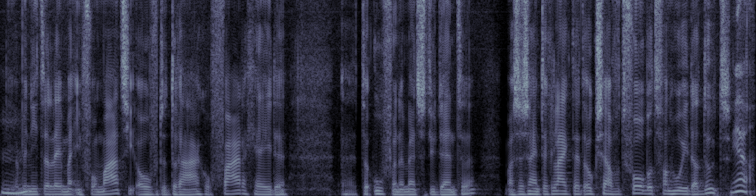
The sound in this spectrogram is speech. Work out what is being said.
Die hebben niet alleen maar informatie over te dragen of vaardigheden eh, te oefenen met studenten. Maar ze zijn tegelijkertijd ook zelf het voorbeeld van hoe je dat doet. Ja.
